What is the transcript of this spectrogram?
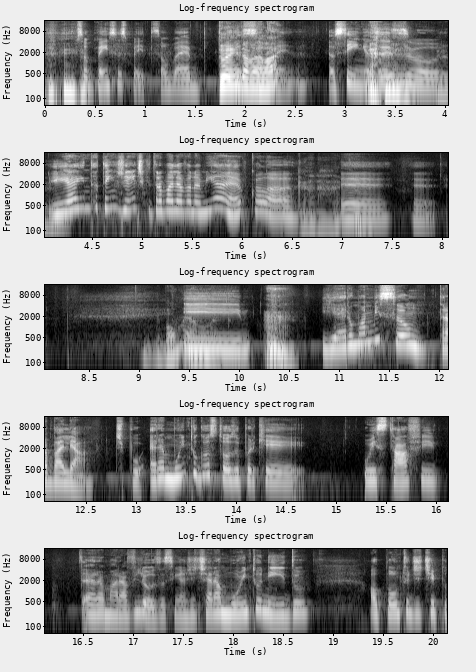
sou bem suspeita. Sou, é, Tu ainda vai lá? bem- Sim, às vezes vou. E ainda tem gente que trabalhava na minha época lá. Caraca. É, Bom mesmo, né? e, e era uma missão trabalhar. Tipo, era muito gostoso porque o staff era maravilhoso, assim. A gente era muito unido ao ponto de, tipo,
